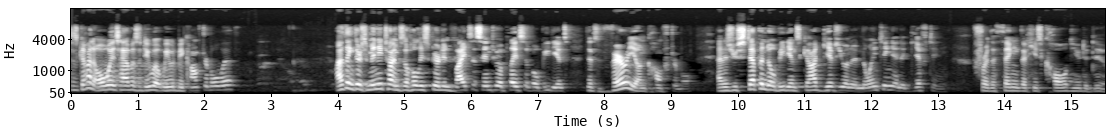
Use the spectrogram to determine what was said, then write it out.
Does God always have us do what we would be comfortable with? I think there's many times the Holy Spirit invites us into a place of obedience that's very uncomfortable. And as you step into obedience, God gives you an anointing and a gifting for the thing that He's called you to do.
